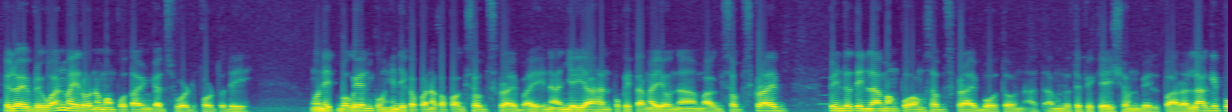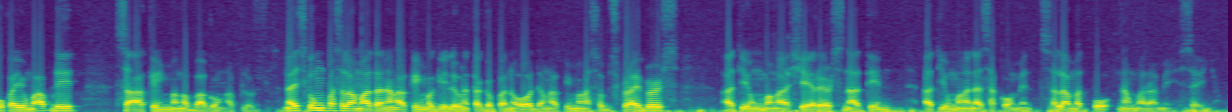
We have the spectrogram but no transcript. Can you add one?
Hello everyone, mayroon naman po tayong God's Word for today. Ngunit bago yan, kung hindi ka pa nakapag-subscribe ay inaanyayahan po kita ngayon na mag-subscribe. Pindutin lamang po ang subscribe button at ang notification bell para lagi po kayong ma-update sa aking mga bagong upload. Nais kong pasalamatan ang aking magiliw na tagapanood, ang aking mga subscribers at yung mga sharers natin at yung mga nasa comment. Salamat po ng marami sa inyo.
